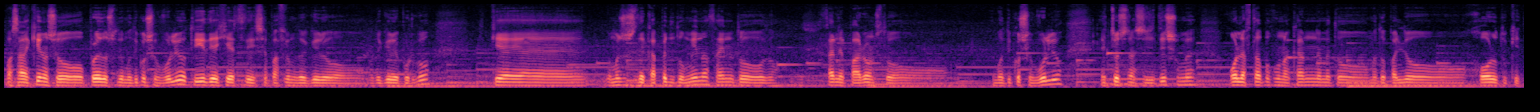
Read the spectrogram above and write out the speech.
Μας ανακοίνωσε ο πρόεδρος του Δημοτικού Συμβουλίου ότι ήδη έχει έρθει σε επαφή με τον κύριο, με τον κύριο Υπουργό και ε, νομίζω στις 15 του μήνα θα είναι, το, θα είναι παρόν στο Δημοτικό Συμβούλιο, έτσι ώστε να συζητήσουμε όλα αυτά που έχουν να κάνουν με το, με το παλιό χώρο του ΚΙΤ.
